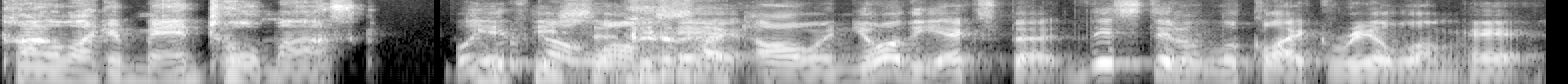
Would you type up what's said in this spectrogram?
kind of like a mantle mask. Well, Yeah, you've got this- long hair. like- oh, and you're the expert. This didn't look like real long hair.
